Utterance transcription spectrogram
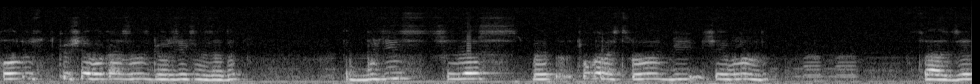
sol üst köşeye bakarsanız göreceksiniz zaten. E, Bu cins şeyler ben çok araştırdım ama bir şey bulamadım. Sadece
